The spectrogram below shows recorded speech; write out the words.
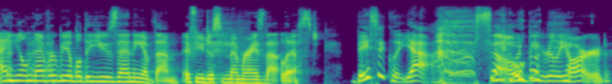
and you'll never be able to use any of them if you just memorize that list. Basically, yeah. so it would be really hard.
